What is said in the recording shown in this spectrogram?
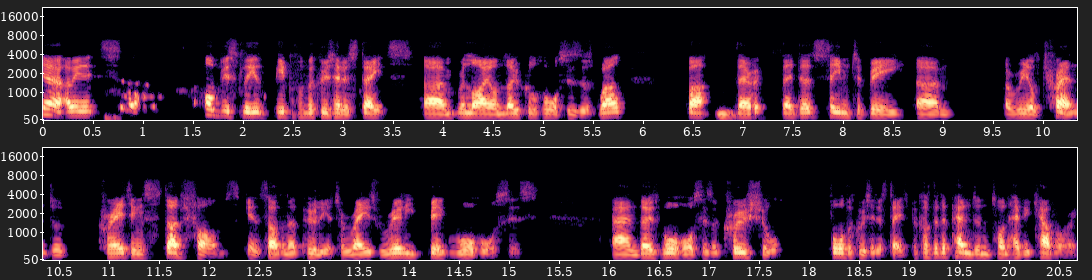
Yeah, I mean, it's obviously people from the Crusader states um, rely on local horses as well, but hmm. there there does seem to be um, a real trend of creating stud farms in southern Apulia to raise really big war horses, and those war horses are crucial for the Crusader states because they're dependent on heavy cavalry.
